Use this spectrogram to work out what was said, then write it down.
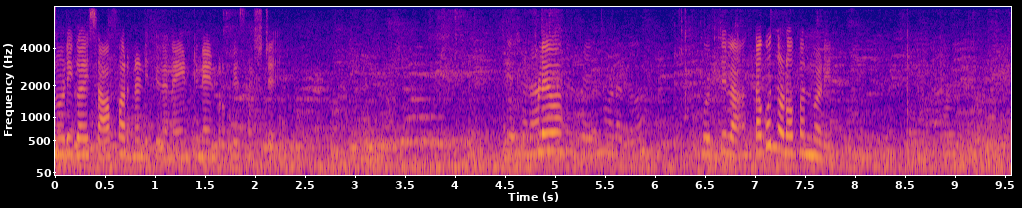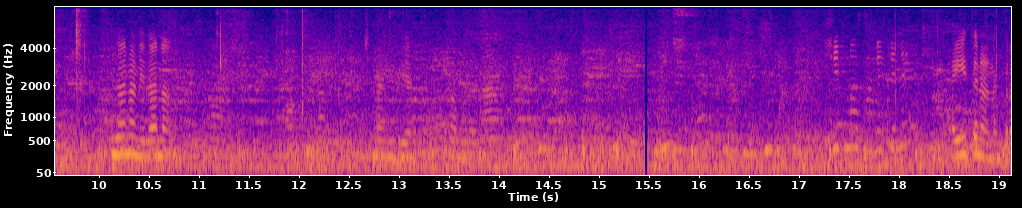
ನೋಡಿ ಯಾರಿಗೆ ಗಾಯ್ಸ್ ಆಫರ್ ನಡೀತಿದೆ. ನೈಂಟಿ ನೈನ್ ರುಪೀಸ್ ಅಷ್ಟೇ ಫ್ಲೇವರ್ ಗೊತ್ತಿಲ್ಲ. ತಗೊಂಡು ನೋಡಿ ಓಪನ್ ಮಾಡಿ. ನಿಧಾನ ನಿಧಾನ. ಚೆನ್ನಾಗಿದೆಯಾ? ಐತೆ ನನ್ನ ಹತ್ರ.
